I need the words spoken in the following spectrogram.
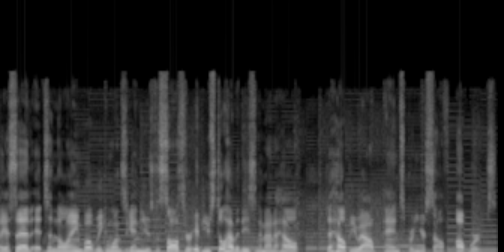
Like I said, it's annoying, but we can once again use the saucer if you still have a decent amount of health to help you out and spring yourself upwards.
